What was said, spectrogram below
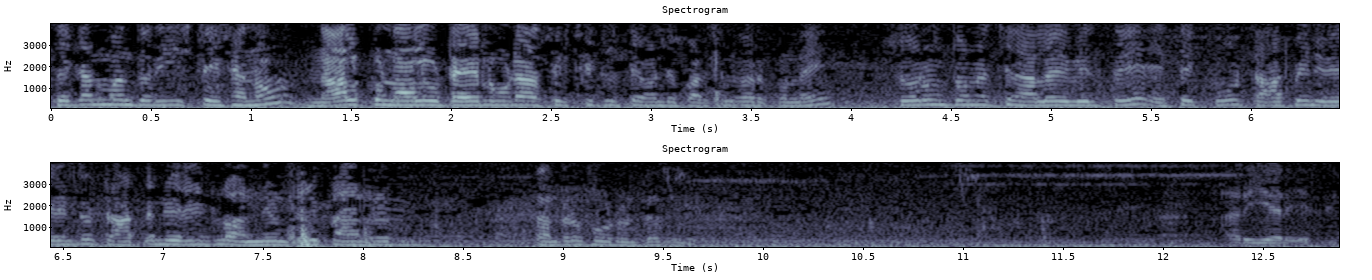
సెకండ్ మంత్ రిజిస్ట్రేషన్ నాలుగు నాలుగు టైర్లు కూడా సిక్స్టీ టు సెవెంటీ పర్సెంట్ వరకు ఉన్నాయి. షోరూమ్తో వచ్చిన alloy wheels SX top end variant top end variant అన్నీ అన్ని ఉంటాయి. ప్యాన్ రూఫ్ సన్ రూఫ్ కూడా ఉంటుంది. రియర్ ఏసీ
